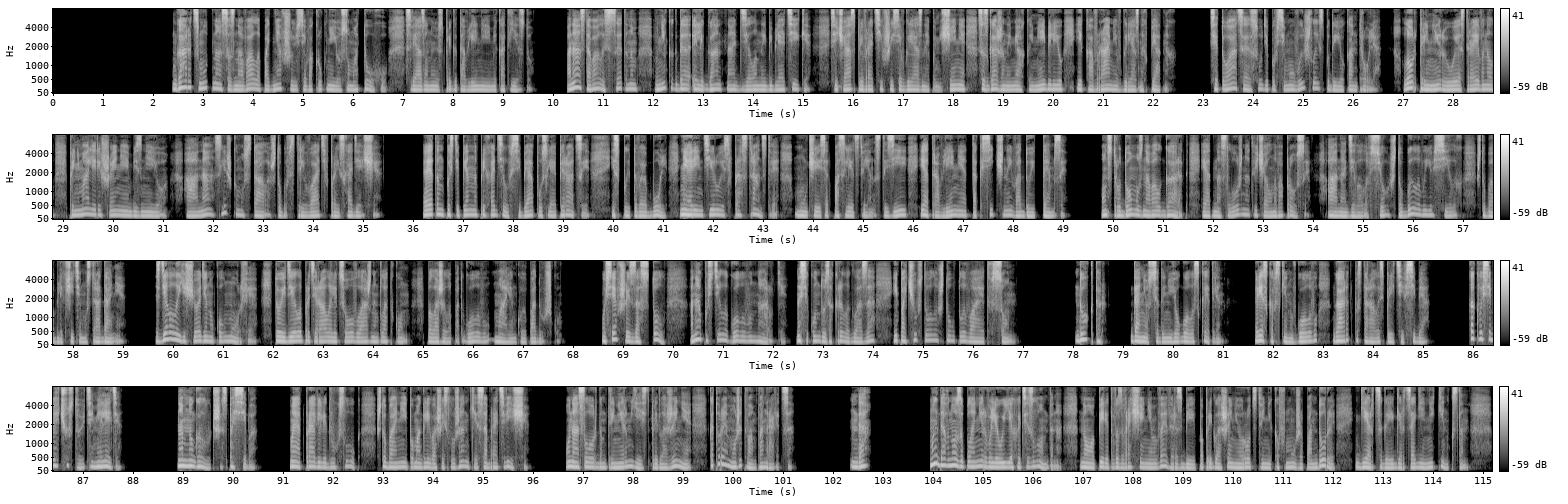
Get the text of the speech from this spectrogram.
Гаррет смутно осознавала поднявшуюся вокруг нее суматоху, связанную с приготовлениями к отъезду. Она оставалась с Этаном в некогда элегантно отделанной библиотеке, сейчас превратившейся в грязное помещение с изгаженной мягкой мебелью и коврами в грязных пятнах. Ситуация, судя по всему, вышла из-под ее контроля. Лорд Тренир и Уэст Рейвенелл принимали решения без нее, а она слишком устала, чтобы встревать в происходящее. Этон постепенно приходил в себя после операции, испытывая боль, не ориентируясь в пространстве, мучаясь от последствий анестезии и отравления токсичной водой Темзы. Он с трудом узнавал Гаррет и односложно отвечал на вопросы, а она делала все, что было в ее силах, чтобы облегчить ему страдания. Сделала еще один укол морфия, то и дело протирала лицо влажным платком, положила под голову маленькую подушку. Усевшись за стол, она опустила голову на руки, на секунду закрыла глаза и почувствовала, что уплывает в сон. «Доктор!» — донесся до нее голос Кэтлин. Резко вскинув голову, Гаррет постаралась прийти в себя. «Как вы себя чувствуете, миледи?» Намного лучше, спасибо. Мы отправили двух слуг, чтобы они помогли вашей служанке собрать вещи. У нас с лордом-тренером есть предложение, которое может вам понравиться. Да? Мы давно запланировали уехать из Лондона, но перед возвращением в Эверсби по приглашению родственников мужа Пандоры, герцога и герцогини Кингстон,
